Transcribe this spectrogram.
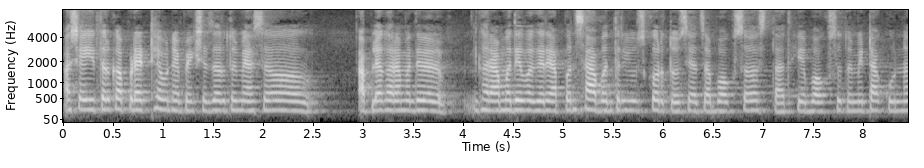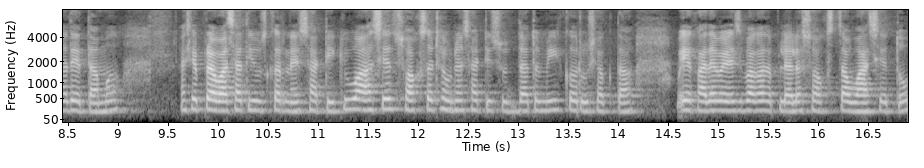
अशा इतर कपड्यात ठेवण्यापेक्षा जर तुम्ही असं आपल्या घरामध्ये घरामध्ये वगैरे आपण साबण तर यूज करतोच याचा बॉक्स असतात. हे बॉक्स तुम्ही टाकून न देता मग असे प्रवासात यूज करण्यासाठी किंवा असेच सॉक्स ठेवण्यासाठी सुद्धा तुम्ही करू शकता. एखाद्या वेळेस बघा आपल्याला सॉक्सचा वास येतो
